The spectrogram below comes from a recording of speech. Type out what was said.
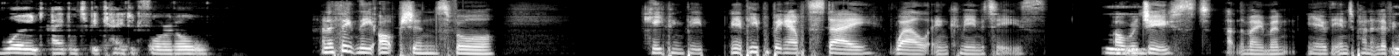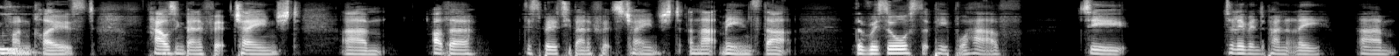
weren't able to be catered for at all. And I think the options for keeping people, you know, people being able to stay well in communities mm. are reduced at the moment. You know, the Independent Living mm. Fund closed, housing benefit changed, um, other disability benefits changed, and that means that the resource that people have to to live independently. Um,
